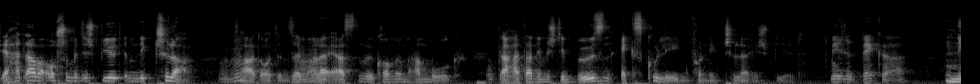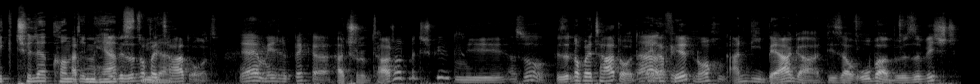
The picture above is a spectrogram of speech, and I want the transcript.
Der hat aber auch schon mitgespielt im Nick Chiller Mhm. Tatort, in seinem allerersten Willkommen in Hamburg. Da hat er nämlich den bösen Ex-Kollegen von Nick Chiller gespielt. Merit Becker. Nick Chiller kommt Hat, im nee, Herbst wir sind noch bei. Tatort. Ja, ja, Merit Becker. Hat schon im Tatort mitgespielt? Nee, ach so. Wir sind noch bei Tatort. Ah, Einer okay. fehlt noch. Andy Berger, dieser Oberbösewicht,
